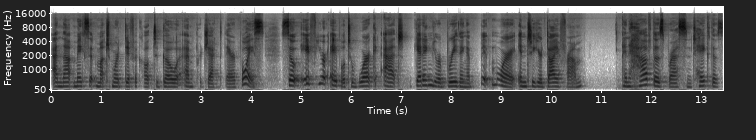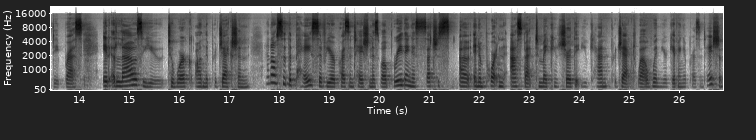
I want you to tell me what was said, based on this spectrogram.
and that makes it much more difficult to go and project their voice. So if you're able to work at getting your breathing a bit more into your diaphragm and have those breaths and take those deep breaths, it allows you to work on the projection and also the pace of your presentation as well. Breathing is such a, uh, an important aspect to making sure that you can project well when you're giving a presentation.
